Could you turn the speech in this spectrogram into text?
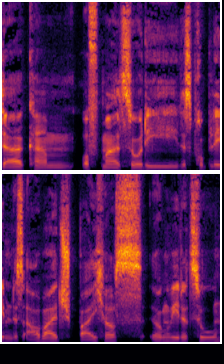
Da kam oftmals so die, das Problem des Arbeitsspeichers irgendwie dazu.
